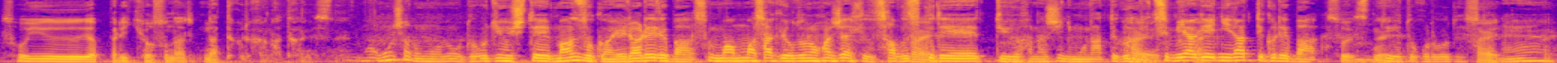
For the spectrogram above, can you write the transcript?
そういうやっぱり競争になってくるかなって感じですね。まあ、御社のものを導入して満足が得られれば、そのまんま先ほどの話ですけど、サブスクでっていう話にもなってくるので、はい、積み上げになってくれば、はい、というところですかね。はい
